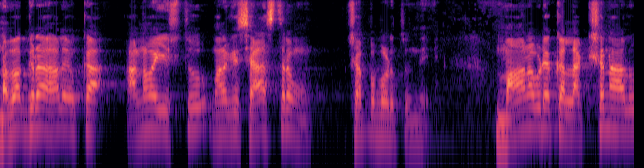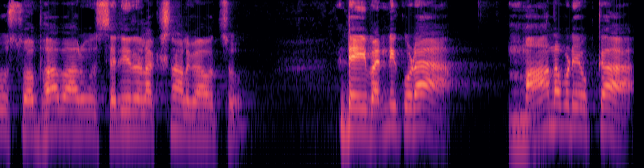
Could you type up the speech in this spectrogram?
నవగ్రహాల యొక్క అన్వయిస్తూ మనకి శాస్త్రం చెప్పబడుతుంది. మానవుడి యొక్క లక్షణాలు స్వభావాలు శరీర లక్షణాలు కావచ్చు. అంటే ఇవన్నీ కూడా మానవుడి యొక్క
